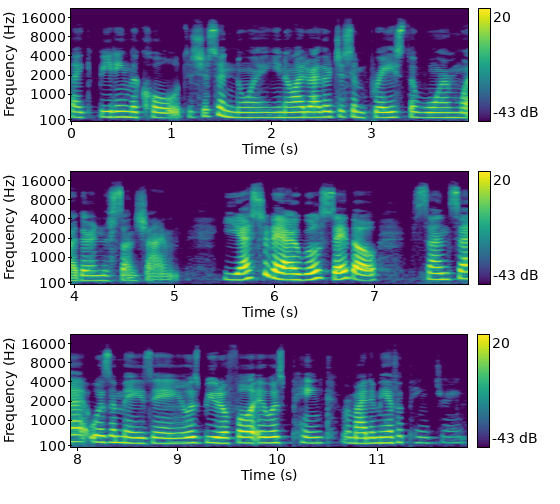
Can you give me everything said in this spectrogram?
like beating the cold. It's just annoying, you know. I'd rather just embrace the warm weather and the sunshine. Yesterday, I will say though, sunset was amazing. It was beautiful. It was pink, reminded me of a pink drink.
